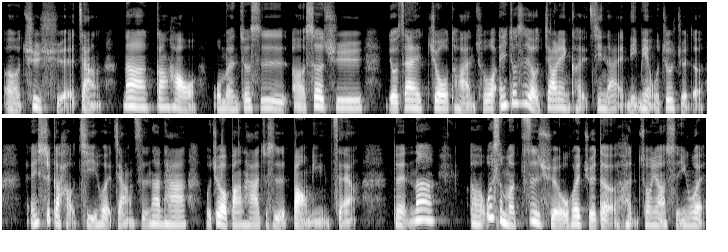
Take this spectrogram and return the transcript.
呃去学这样。那刚好我们就是呃社区有在揪团，说哎，就是有教练可以进来里面，我就觉得哎是个好机会这样子。那他我就有帮他就是报名这样，对那。呃，为什么自学我会觉得很重要？是因为，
